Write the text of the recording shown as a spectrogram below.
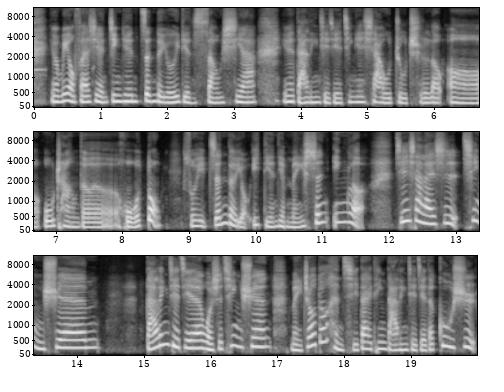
有没有发现今天真的有一点烧瞎？因为达玲姐姐今天下午主持了呃五场的活动，所以真的有一点点没声音了。接下来是庆轩。达伶姐姐，我是庆轩，每周都很期待听达伶姐姐的故事。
